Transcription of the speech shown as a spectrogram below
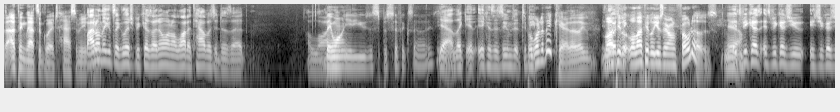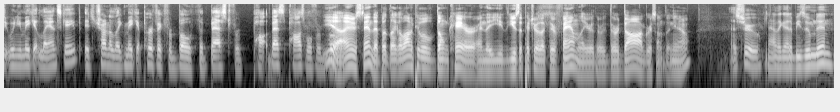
I think that's a glitch. Has to be. I I don't think it's a glitch because I know on a lot of tablets it does that. A lot. They want you to use a specific size. Yeah, like it because it, zooms it to But be. what do they care? They're like, a No, lot of it's people. be- a lot of people use their own photos. yeah. It's because it's because you it's because you, when you make it landscape, it's trying to like make it perfect for both, the best for po- best possible for both. Yeah, I understand that, but like a lot of people don't care, and they u- use a picture of like their family or their their dog or something. You know, That's true. now they got to be zoomed in.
